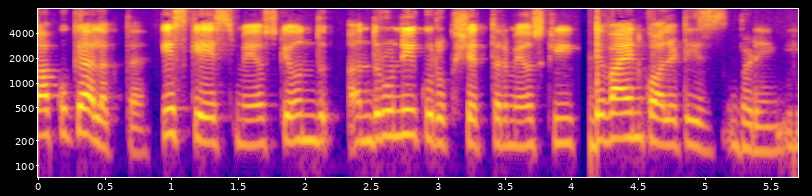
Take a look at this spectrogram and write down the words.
तो आपको क्या लगता है? किस केस में उसके अंदरूनी कुरुक्षेत्र में उसकी डिवाइन क्वालिटीज बढ़ेंगी?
